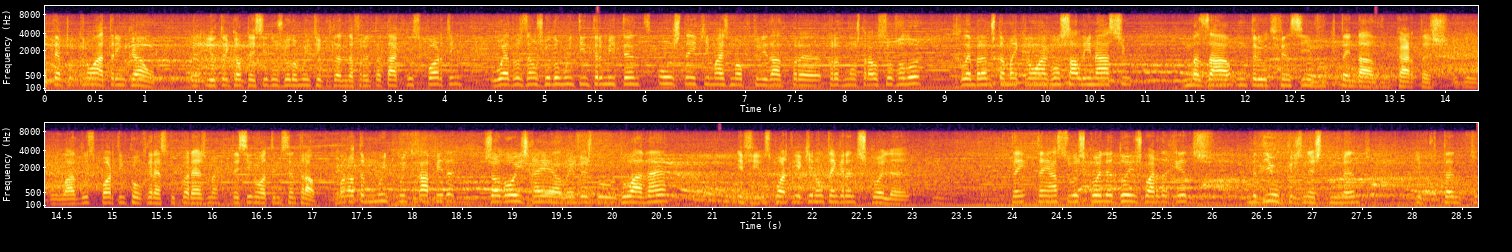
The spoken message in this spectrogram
até porque não há Trincão. Uh, e o Trincão tem sido um jogador muito importante na frente de ataque do Sporting. O Edwards é um jogador muito intermitente. Hoje tem aqui mais uma oportunidade para, para demonstrar o seu valor. Relembramos também que não há Gonçalo Inácio mas há um trio defensivo que tem dado cartas do, do, lado do Sporting com o regresso do Quaresma, tem sido um ótimo central. Uma nota muito, muito rápida, joga o Israel em vez do, do Adam. Enfim, o Sporting aqui não tem grande escolha. Tem, tem à sua escolha dois guarda-redes medíocres neste momento e, portanto,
